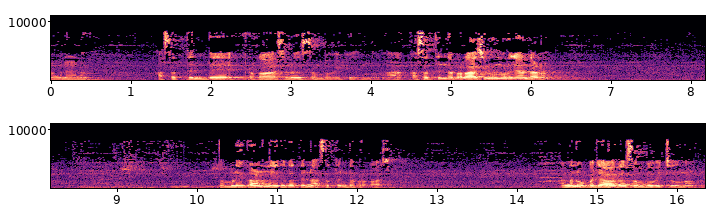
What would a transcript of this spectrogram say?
അങ്ങനെയാണ് അസത്തിന്റെ പ്രകാശനം സംഭവിക്കുന്നു അസത്തിന്റെ പ്രകാശനം എന്ന് പറഞ്ഞാൽ എന്താണ്? നമ്മളീ കാണുന്ന ഇതൊക്കെ തന്നെ അസത്തിന്റെ പ്രകാശം. അങ്ങനെ ഉപജാതം സംഭവിച്ചു എന്നാണ്.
